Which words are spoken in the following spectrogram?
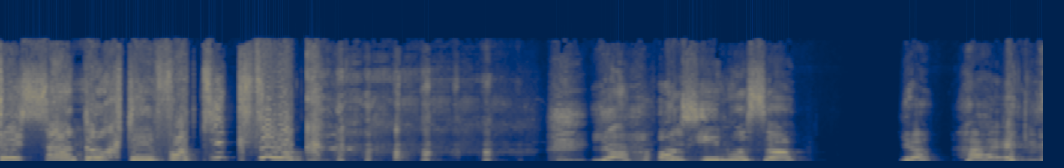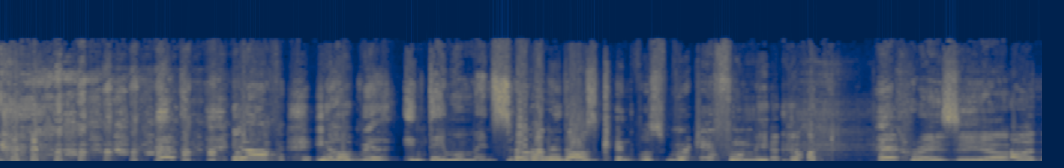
das sind doch die von TikTok! Ja, Und das, ich nur so, ja, hi. ich habe mir in dem Moment selber nicht auskennt, was will die von mir? crazy, ja. Aber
